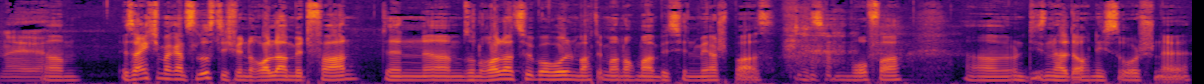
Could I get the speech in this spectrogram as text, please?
Nee. Ähm, ist eigentlich immer ganz lustig, wenn Roller mitfahren, denn ähm, so einen Roller zu überholen macht immer noch mal ein bisschen mehr Spaß als ein Mofa. ähm, und die sind halt auch nicht so schnell,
